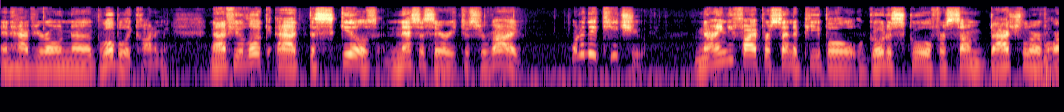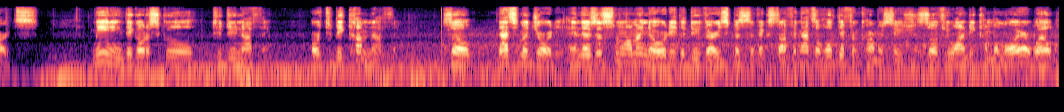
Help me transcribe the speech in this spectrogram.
and have your own uh, global economy. Now, if you look at the skills necessary to survive, what do they teach you? 95% of people go to school for some Bachelor of Arts, meaning they go to school to do nothing or to become nothing. So that's a majority. And there's a small minority that do very specific stuff, and that's a whole different conversation. So if you want to become a lawyer, well,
